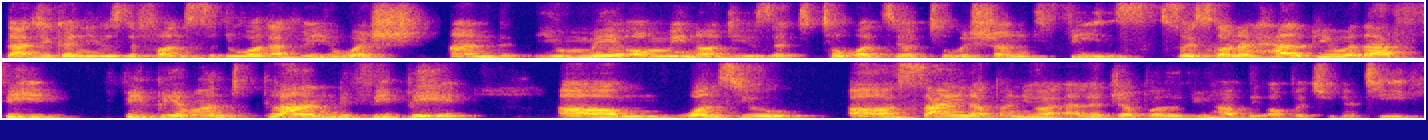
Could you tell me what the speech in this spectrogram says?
that you can use the funds to do whatever you wish, and you may or may not use it towards your tuition fees. So it's going to help you with that fee fee payment plan, the FeePay. Um, once you uh, sign up and you're eligible, you have the opportunity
